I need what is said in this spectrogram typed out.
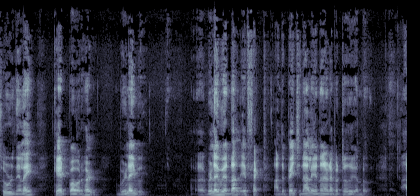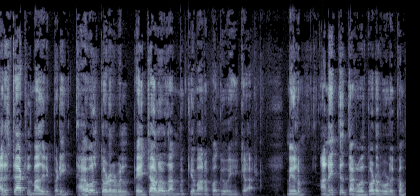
சூழ்நிலை கேட்பவர்கள் விளைவு. விளைவு என்றால் எஃபெக்ட் அந்த பேச்சினால் என்ன நடைபெற்றது என்பது. அரிஸ்டாட்டில் மாதிரிப்படி தகவல் தொடர்பில் பேச்சாளர் தான் முக்கியமான பங்கு வகிக்கிறார். மேலும் அனைத்து தகவல் தொடர்புகளுக்கும்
